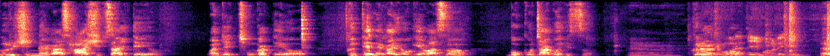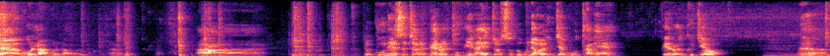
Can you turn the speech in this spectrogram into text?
어르신네가 40살 때요. 완전 총각 때요. 그때 내가 여기에 와서 먹고 자고 했어. 어. 그래가지고 뭐, 모르지 모르지. 예, 몰라 몰라 몰라. 어. 아, 저 군에서 저래 배를 두 개나 해줬어도 운영을 이제 못하네. 배를 그죠? 음. 예.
